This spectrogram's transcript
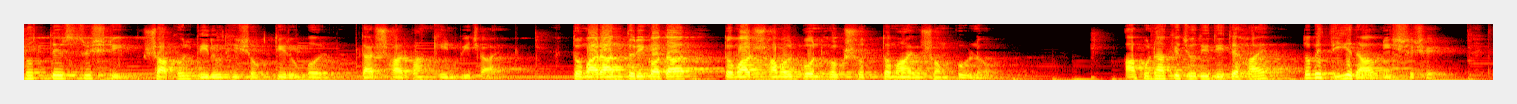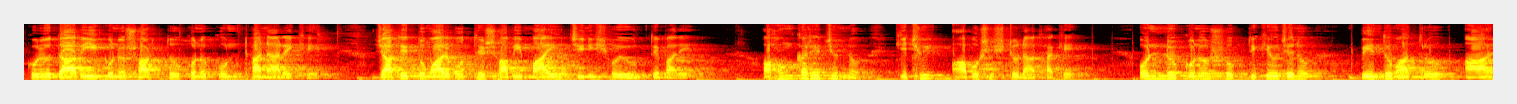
সত্যের সৃষ্টি সকল বিরোধী শক্তির উপর তার সর্বাঙ্গীন বিজয়। তোমার আন্তরিকতা, তোমার সমর্পণ হোক সত্যময় ও সম্পূর্ণ। আপনাকে যদি দিতে হয়, তবে দিয়ে দাও নিঃশেষে। কোনো দাবি, কোনো শর্ত, কোনো কুণ্ঠা না রেখে, যাতে তোমার মধ্যে সবই মায়ের জিনিস হয়ে উঠতে পারে। অহংকারের জন্য কিছুই অবশিষ্ট না থাকে। অন্য কোনো শক্তিকেও যেন বিন্দুমাত্র আর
